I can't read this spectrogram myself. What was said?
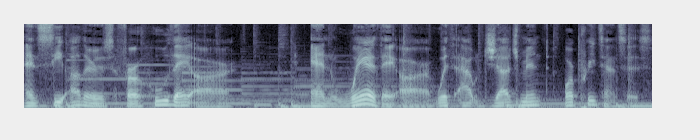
and see others for who they are and where they are without judgment or pretenses.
